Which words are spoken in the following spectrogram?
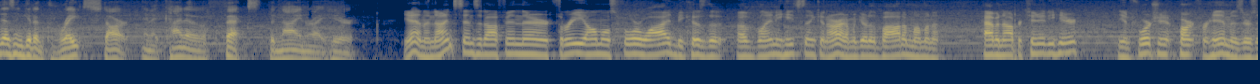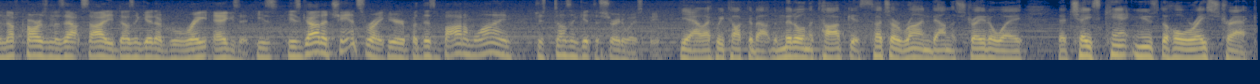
doesn't get a great start, and it kind of affects the nine right here. Yeah, and the nine sends it off in there, three, almost four wide because the, of Blaney. He's thinking, all right, I'm going to go to the bottom. I'm going to have an opportunity here. The unfortunate part for him is there's enough cars on his outside. He doesn't get a great exit. He's he's got a chance right here, but this bottom line just doesn't get the straightaway speed. Yeah, like we talked about, the middle and the top gets such a run down the straightaway that Chase can't use the whole racetrack,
